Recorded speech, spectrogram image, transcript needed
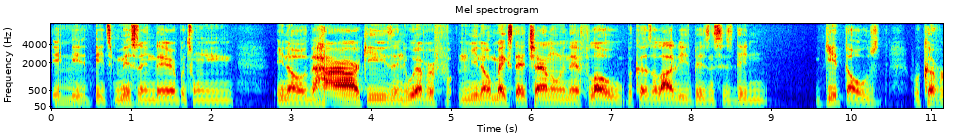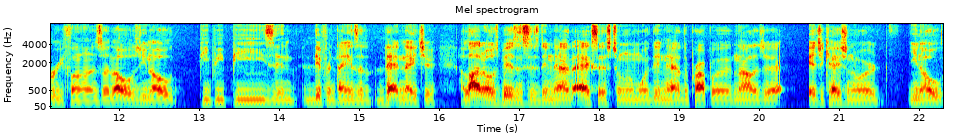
it, it, mm. it's missing there between you know, the hierarchies and whoever, you know, makes that channel and that flow because a lot of these businesses didn't get those recovery funds or those, you know, PPPs and different things of that nature. A lot of those businesses didn't have the access to them or didn't have the proper knowledge or education or, you know,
